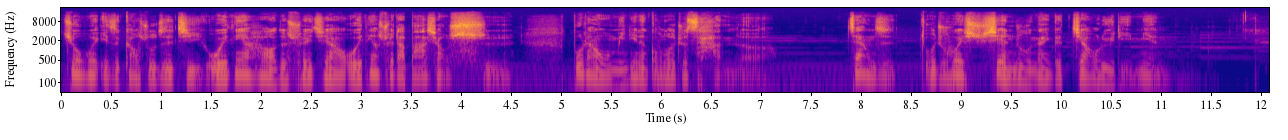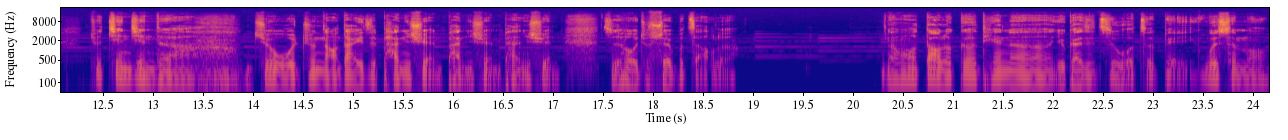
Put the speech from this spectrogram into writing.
就会一直告诉自己，我一定要好好的睡觉，我一定要睡到八小时，不然我明天的工作就惨了。这样子我就会陷入那个焦虑里面，就渐渐的啊，就我就脑袋一直盘旋、盘旋、盘旋，之后就睡不着了。然后到了隔天呢，又开始自我责备，为什么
